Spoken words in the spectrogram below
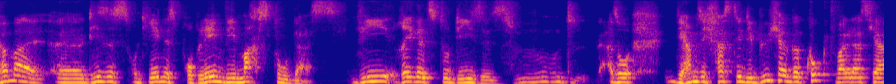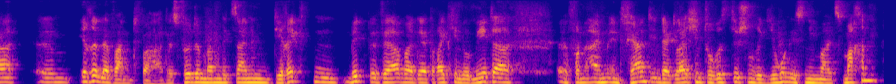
hör mal, äh, dieses und jenes Problem, wie machst du das? Wie regelst du dieses? Und also die haben sich fast in die Bücher geguckt, weil das ja ähm, irrelevant war. Das würde man mit seinem direkten Mitbewerber, der drei Kilometer äh, von einem entfernt in der gleichen touristischen Region ist, niemals machen.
